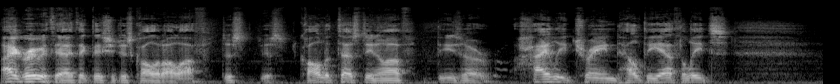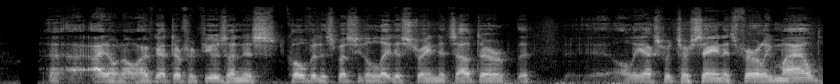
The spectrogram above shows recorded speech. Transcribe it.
I agree with you. I think they should just call it all off. Just just call the testing off. These are highly trained, healthy athletes. Uh, I, don't know. I've got different views on this COVID, especially the latest strain that's out there. That all the experts are saying it's fairly mild.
